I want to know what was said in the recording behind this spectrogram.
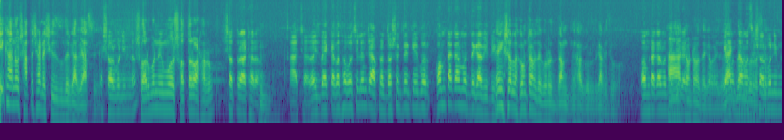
এইখানেও সাতাশ আঠাশ কেজি দুধের গাভি আছে। সর্বনিম্ন? সর্বনিম্ন সতেরো আঠারো। সতেরো আঠারো? আচ্ছা রইস ভাই একটা কথা বলছিলেন যে আপনার দর্শকদেরকে এবার কম টাকার মধ্যে গাবি দিবেন ইনশাল্লাহ কম টাকা গরুর দাম হ্যাঁ গরুর গাভি দেবো। কম টাকার মধ্যে হ্যাঁ গাভি দেবো। একদম। সর্বনিম্ন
